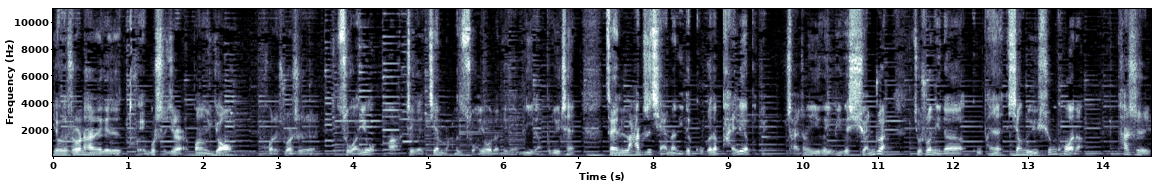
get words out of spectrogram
有的时候他这个腿不使劲儿，光用腰，或者说是左右啊，这个肩膀的左右的这个力量不对称，在拉之前呢，你的骨骼的排列不对，产生一个有一个旋转，就说你的骨盆相对于胸廓呢，它是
